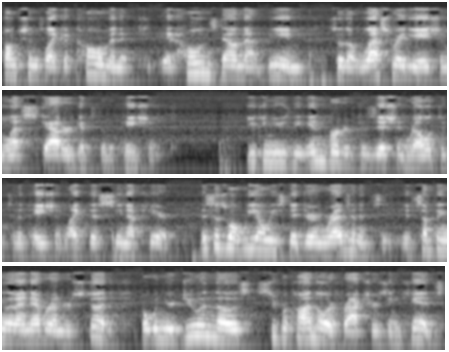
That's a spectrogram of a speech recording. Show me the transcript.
functions like a comb and it, it hones down that beam so that less radiation, less scatter gets to the patient. You can use the inverted position relative to the patient like this seen up here. This is what we always did during residency. It's something that I never understood, but when you're doing those supracondylar fractures in kids,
